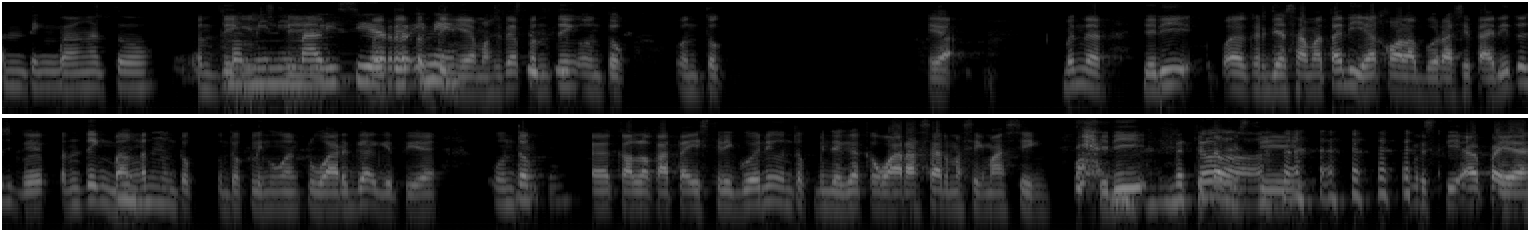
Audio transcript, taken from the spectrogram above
penting banget tuh penting meminimalisir ini penting ya maksudnya penting untuk untuk ya benar jadi uh, kerjasama tadi ya kolaborasi tadi itu juga penting banget mm -hmm. untuk untuk lingkungan keluarga gitu ya untuk mm -hmm. uh, kalau kata istri gue nih untuk menjaga kewarasan masing-masing jadi kita mesti mesti apa ya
